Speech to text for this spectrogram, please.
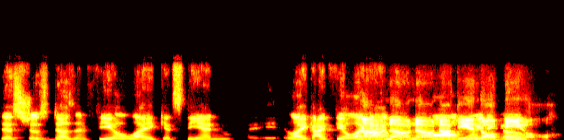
this just doesn't feel like it's the end. Like I feel like no, I no, no, not the end all be all.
